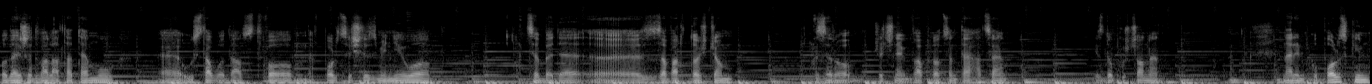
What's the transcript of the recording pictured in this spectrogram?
bodajże dwa lata temu. Ustawodawstwo w Polsce się zmieniło. CBD e, z zawartością 0,2% THC jest dopuszczone na rynku polskim,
